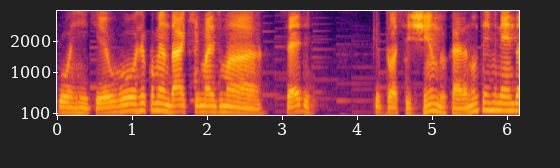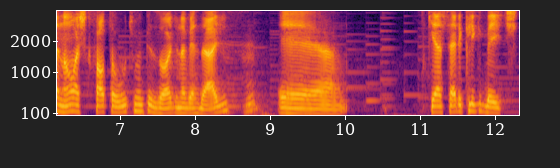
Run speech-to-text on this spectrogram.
Boa, Henrique. Eu vou recomendar aqui mais uma série que eu tô assistindo, cara. Não terminei ainda não, acho que falta o último episódio, na verdade. Uhum. É... Que é a série Clickbait.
